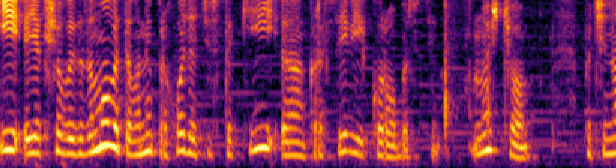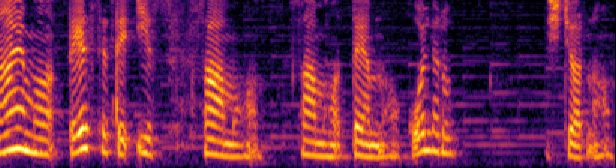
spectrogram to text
І якщо ви їх замовите, вони приходять ось такій е, красивій коробочці. Ну що, починаємо тестити із самого, самого темного кольору, з чорного.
